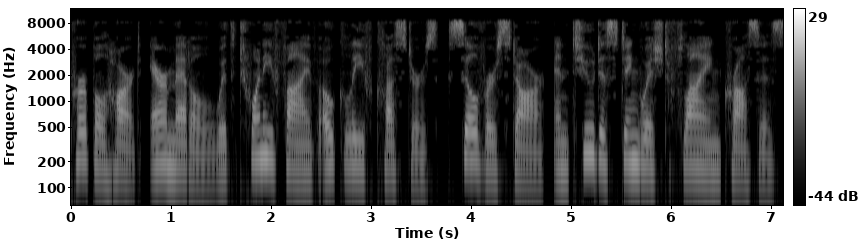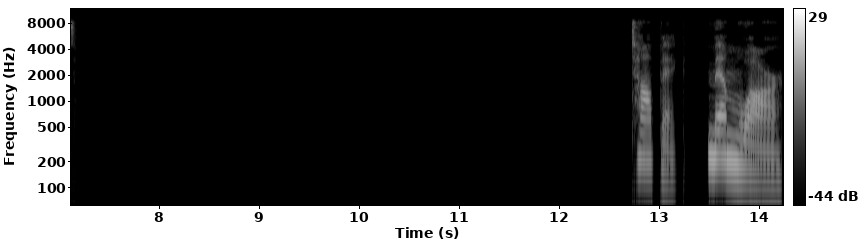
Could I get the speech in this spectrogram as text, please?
Purple Heart, Air Medal with 25 Oak Leaf Clusters, Silver Star, and two Distinguished Flying Crosses. Memoir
